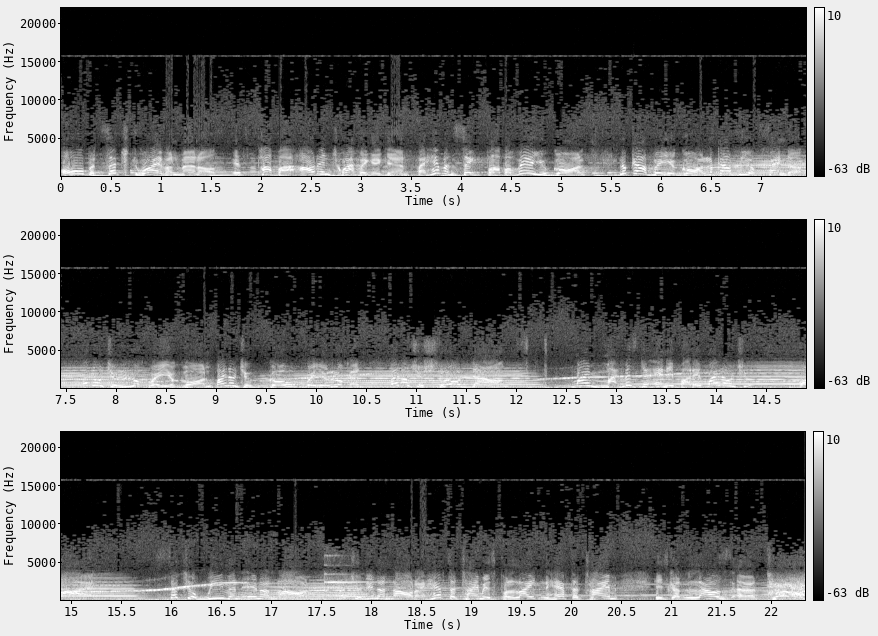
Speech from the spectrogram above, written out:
Oh, but such driving manners. It's Papa out in traffic again. For heaven's sake, Papa, where are you going? Look out where you're going. Look out for your fender. Why don't you look where you're going? Why don't you go where you're looking? Why don't you slow down? My, my, Mr. Anybody, why don't you... Why? Such a weaving in and out. Such an in and out. Half the time he's polite and half the time he's got lousy, uh, terrible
